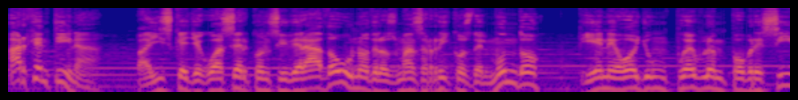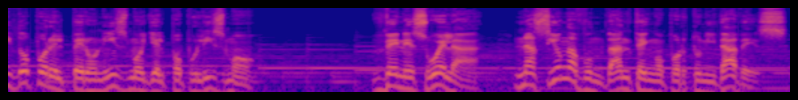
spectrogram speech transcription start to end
Argentina, país que llegó a ser considerado uno de los más ricos del mundo, tiene hoy un pueblo empobrecido por el peronismo y el populismo. Venezuela, nación abundante en oportunidades,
